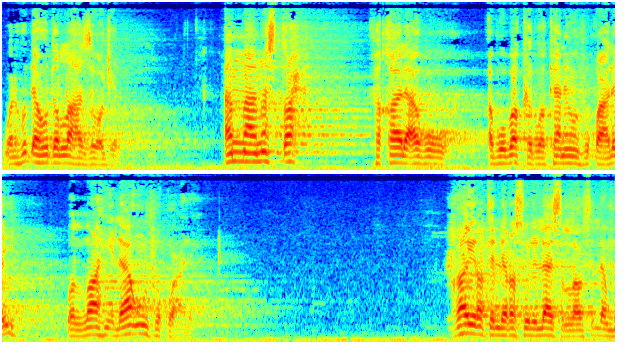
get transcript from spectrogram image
والهدى هدى الله عز وجل. أما مسطح فقال أبو أبو بكر وكان ينفق عليه والله لا أنفق عليه. غيرة لرسول الله صلى الله عليه وسلم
